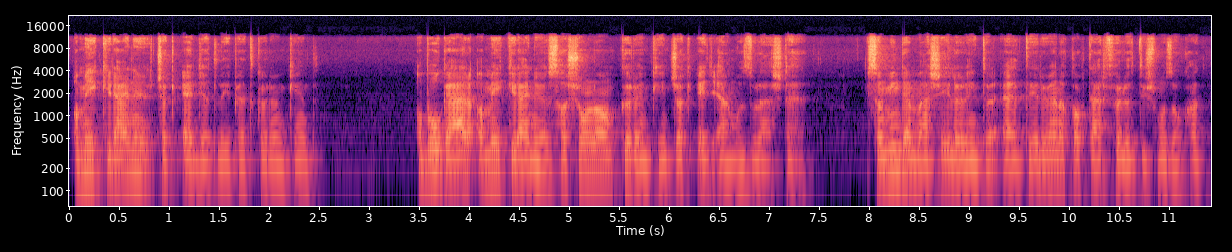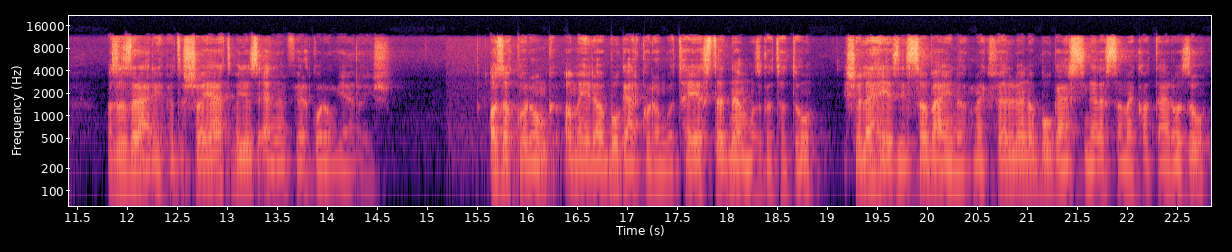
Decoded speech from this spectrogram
A még királynő csak egyet léphet körönként. A bogár a még királynőhöz hasonlóan körönként csak egy elmozdulást tehet. Viszont minden más élőlénytől eltérően a kaptár fölött is mozoghat, azaz ráléphet a saját vagy az ellenfél korongjára is. Az a korong, amelyre a bogár korongot helyezted, nem mozgatható, és a lehelyezés szabályainak megfelelően a bogár színe lesz a meghatározó,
